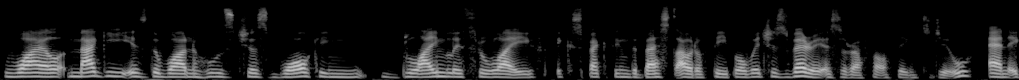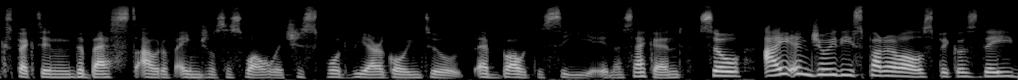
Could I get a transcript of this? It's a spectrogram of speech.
While Maggie is the one who's just walking blindly through life, expecting the best out of people, which is very Aziraphale thing to do, and expecting the best out of angels as well, which is what we are going to about to see in a second. So I enjoy these parallels because they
